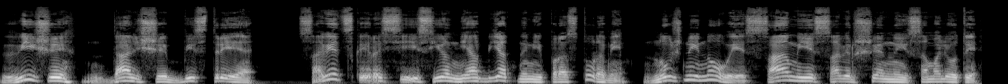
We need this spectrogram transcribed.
«выше, дальше, быстрее». Советской России с ее необъятными просторами нужны новые, самые совершенные самолеты,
